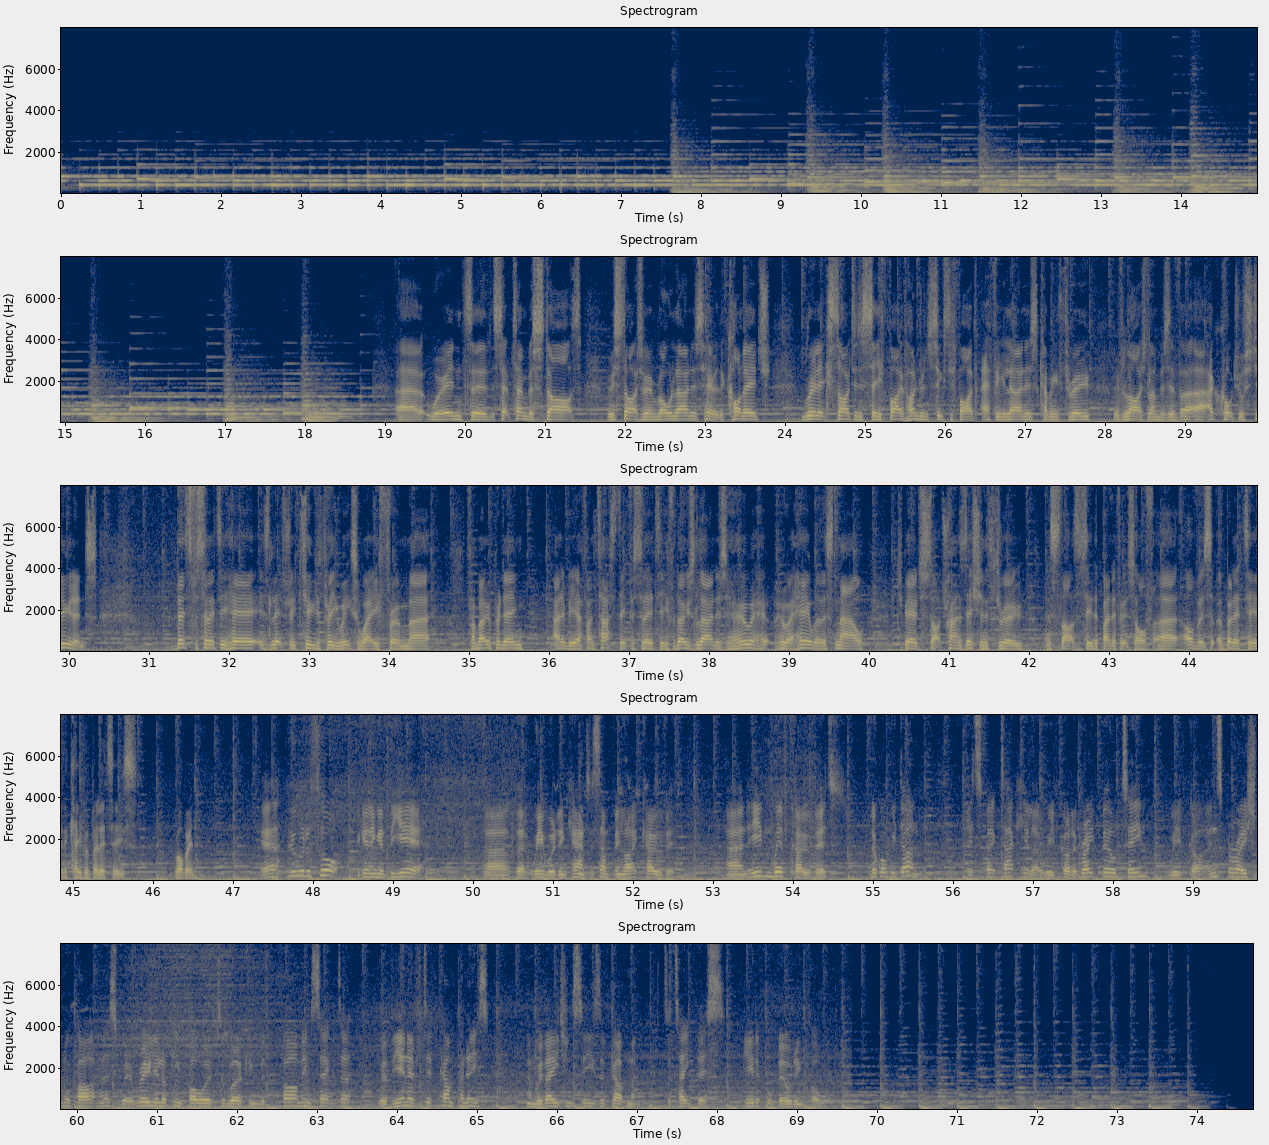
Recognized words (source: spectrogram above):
Thank you. Uh, we're into September start. We've started to enrol learners here at the college. Really excited to see 565 FE learners coming through with large numbers of uh, uh, agricultural students. This facility here is literally two to three weeks away from, uh, from opening and it'll be a fantastic facility for those learners who, who are here with us now to be able to start transition through and start to see the benefits of, uh, of its ability and the capabilities. Robin. Yeah, who would have thought, beginning of the year, uh, that we would encounter something like COVID? And even with COVID, look what we've done. It's spectacular. We've got a great build team, we've got inspirational partners. We're really looking forward to working with the farming sector, with the innovative companies, and with agencies of government to take this beautiful building forward.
